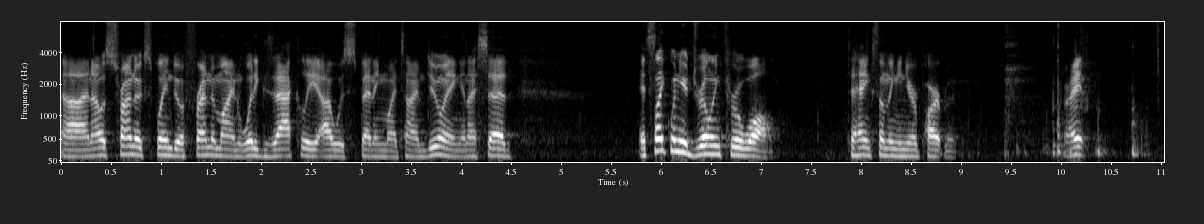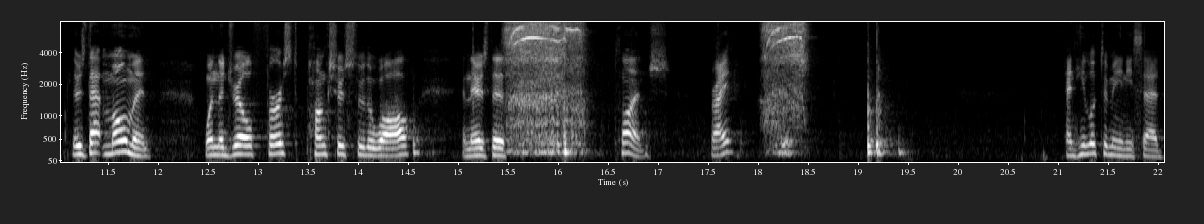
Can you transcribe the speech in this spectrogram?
Uh, and I was trying to explain to a friend of mine what exactly I was spending my time doing. And I said, it's like when you're drilling through a wall to hang something in your apartment, right? There's that moment when the drill first punctures through the wall, and there's this plunge, right? And he looked at me and he said,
